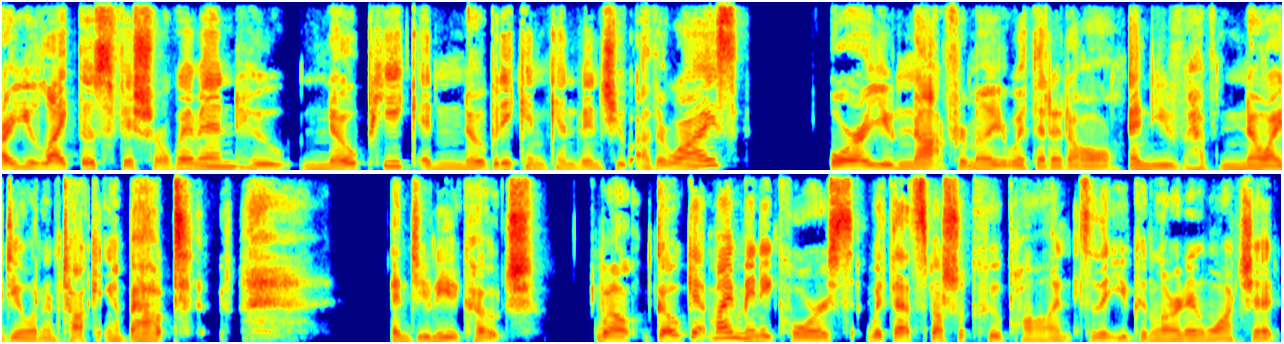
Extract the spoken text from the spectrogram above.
Are you like those fisher women who know peak and nobody can convince you otherwise? Or are you not familiar with it at all and you have no idea what I'm talking about? and you need a coach? Well, go get my mini course with that special coupon so that you can learn and watch it.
